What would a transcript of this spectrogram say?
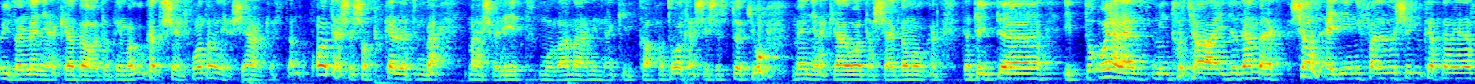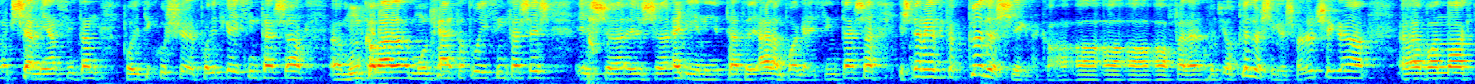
bizony mennyire kell beoltatni magukat, és én is mondtam, hogy én is jelentkeztem oltásra, és ott a kerületünkben másfél hét múlva már mindenki kaphat oltást, és ez tök jó, menjenek el, oltassák be magukat. Tehát itt, itt olyan ez, mintha így az emberek se az egyéni felelősségüket nem éreznek, semmilyen szinten, politikus, politikai szinten se, munkavál, munkáltatói szinten se, és, és, és egyéni, tehát hogy állampolgári szinten se, és nem érzik a közösségnek a, a, a, a, fele, hogy a közösséges felelősséggel vannak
